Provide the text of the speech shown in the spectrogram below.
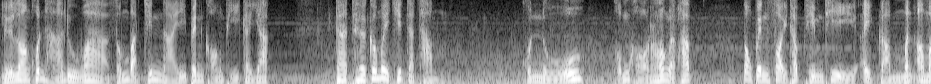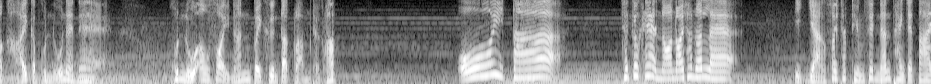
หรือลองค้นหาดูว่าสมบัติชิ้นไหนเป็นของผีกะยักษ์แต่เธอก็ไม่คิดจะทำคุณหนู ผมขอร้องแหละครับ ต้องเป็นสร้อยทับทิมที่ไอ้กลัมมันเอามาขายกับคุณหนูแน่ๆ คุณหนูเอาสร้อยนั้นไปคืนตากลัมเถอะครับ โอ้ยตา ฉันก็แค่นอนน้อยเท่านั้นแหละ อีกอย่างสร้อยทับทิมเส้นนั้นแพงจะตาย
